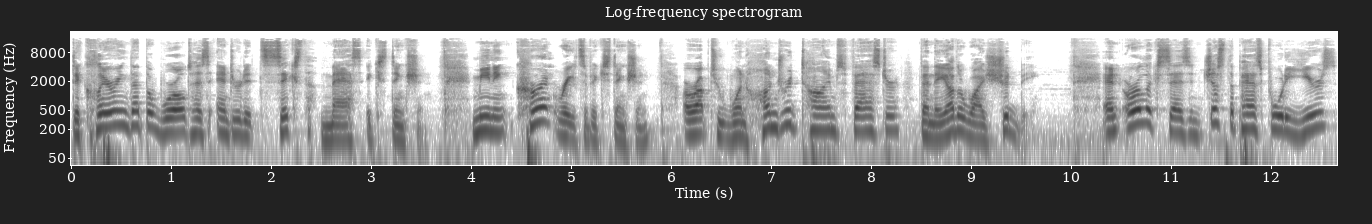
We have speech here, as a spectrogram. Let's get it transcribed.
declaring that the world has entered its sixth mass extinction, meaning current rates of extinction are up to 100 times faster than they otherwise should be. And Ehrlich says in just the past 40 years,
